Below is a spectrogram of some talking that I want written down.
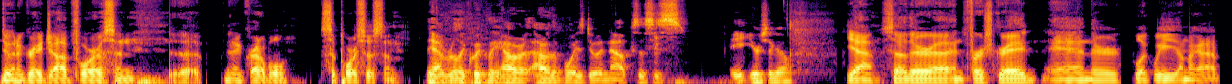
doing a great job for us and uh, an incredible support system. Yeah, really quickly, how are how are the boys doing now? Because this is eight years ago. Yeah, so they're uh, in first grade, and they're look. We I'm not gonna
